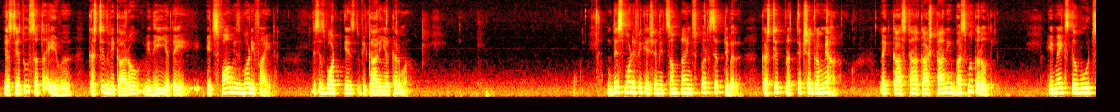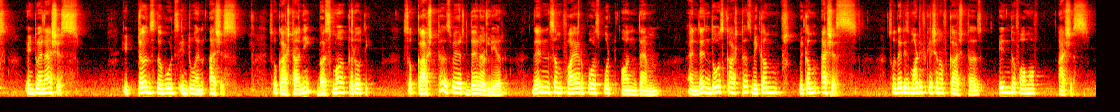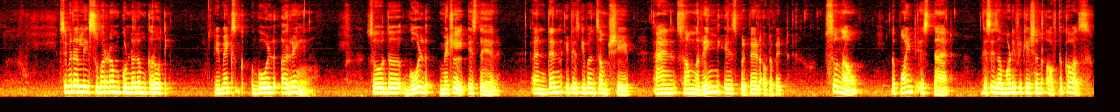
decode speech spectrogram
Yasya tu sata eva. Kaschid vikaro vidhiyate. Its form is modified. This is what is vikarya karma. This modification is sometimes perceptible. Kaschit pratyaksha gamyaha. Like kastha, kasthani bhasma karoti. He makes the woods into an ashes. He turns the woods into an ashes. So kasthani bhasma karoti. So kashtas were there earlier. Then some fire was put on them and then those kashtas become, become ashes. So there is modification of kashtas in the form of ashes. Similarly, Suvarnam Kundalam Karoti. He makes gold a ring. So the gold metal is there and then it is given some shape and some ring is prepared out of it. So now the point is that this is a modification of the cause.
